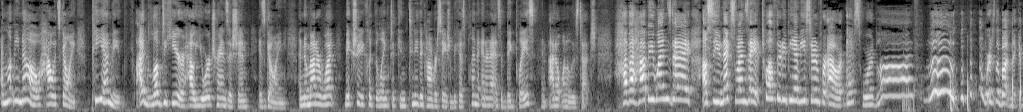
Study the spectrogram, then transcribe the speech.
and let me know how it's going. PM me. I'd love to hear how your transition is going. And no matter what, make sure you click the link to continue the conversation because Planet Internet is a big place and I don't want to lose touch. Have a happy Wednesday. I'll see you next Wednesday at 12:30 p.m. Eastern for our S Word Live. Woo! Where's the button I can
